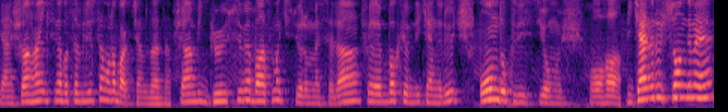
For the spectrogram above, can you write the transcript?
Yani şu an hangisine basabilirsem ona bakacağım zaten. Şu an bir göğsüme basmak istiyorum mesela. Şöyle bir bakıyorum dikenleri 3. 19 istiyormuş. Oha. Dikenleri 3 son değil mi?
